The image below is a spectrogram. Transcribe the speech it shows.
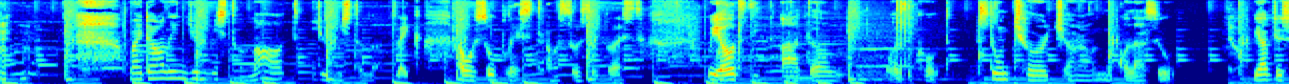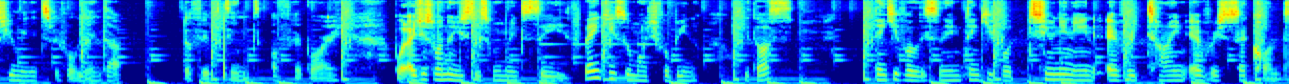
my darling, you missed a lot. You missed a lot. Like I was so blessed. I was so so blessed we held it at um what's it called Stone Church around Mokola. So we have just few minutes before we enter the 15th of February. But I just want to use this moment to say thank you so much for being with us. Thank you for listening. Thank you for tuning in every time, every second.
